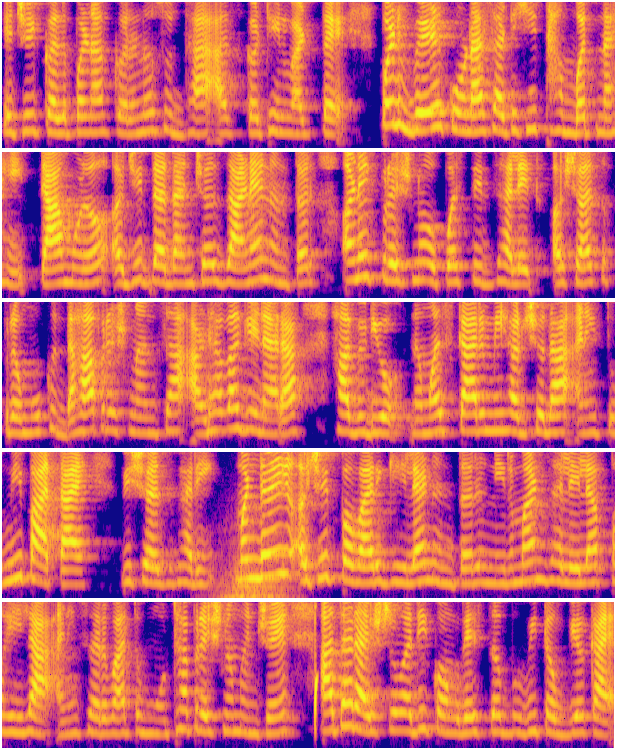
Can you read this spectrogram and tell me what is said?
याची कल्पना करणं सुद्धा आज कठीण वाटतंय. पण वेळ कोणासाठीही थांबत नाही. त्यामुळं अजितदादांच्या जाण्यानंतर अनेक प्रश्न उपस्थित झालेत. अशाच प्रमुख दहा प्रश्नांचा आढावा घेणारा हा व्हिडिओ. नमस्कार मी हर्षदा आणि तुम्ही पाहताय विषयच भारी. मंडळी अजित पवार गेल्यानंतर निर्माण झालेला पहिला आणि सर्वात मोठा प्रश्न म्हणजे आता राष्ट्रवादी काँग्रेसचं भवितव्य काय?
